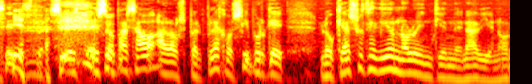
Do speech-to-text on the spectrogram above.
Sí, eso ha pasado a los perplejos, sí, porque lo que ha sucedido no lo entiende nadie, ¿no?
